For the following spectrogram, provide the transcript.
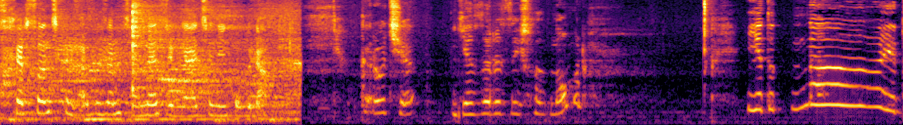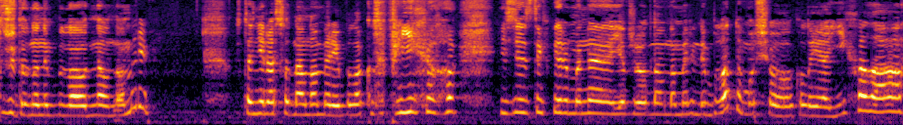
з херсонським арбузом це не зрівняється ніколи. Коротше, я зараз зайшла в номер. Я тут на. Я дуже давно не була одна в номері. Останній раз одна в номері була, коли приїхала. І з тих пір мене я вже одна в номері не була, тому що коли я їхала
